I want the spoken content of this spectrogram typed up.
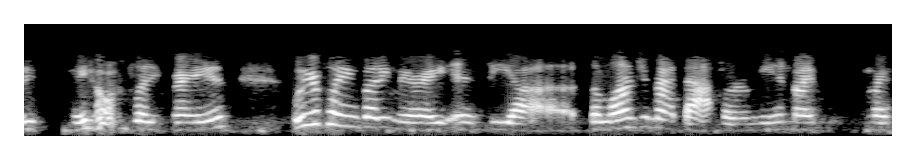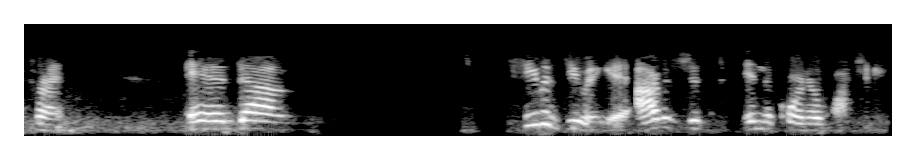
they, they know what Bloody Mary is. We were playing Bloody Mary in the uh, the laundromat bathroom, me and my my friend, and um, she was doing it. I was just in the corner watching.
